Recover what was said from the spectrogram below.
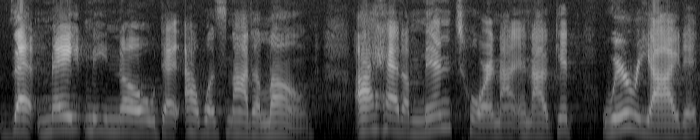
that made me know that I was not alone. I had a mentor, and I, and I get weary eyed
